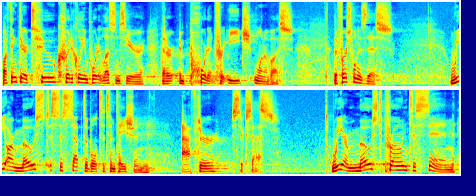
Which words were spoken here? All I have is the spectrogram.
Well, I think there are two critically important lessons here that are important for each one of us. The first one is this we are most susceptible to temptation after success. We are most prone to sin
